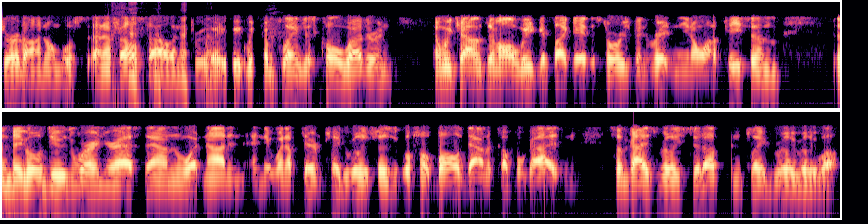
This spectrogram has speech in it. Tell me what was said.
shirt on, almost NFL style. And we, we complained this cold weather, and and we challenged them all week. It's like, hey, the story's been written. You don't want a piece of them, them big old dudes wearing your ass down and whatnot. And and they went up there and played really physical football, down a couple guys, and some guys really stood up and played really really well.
